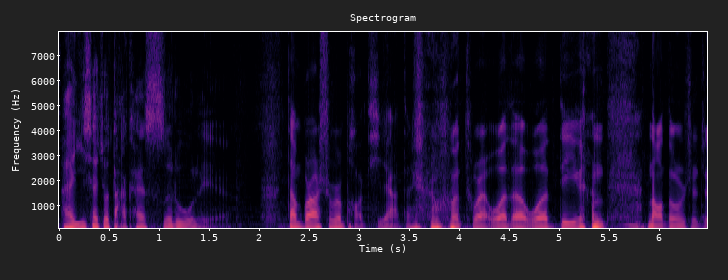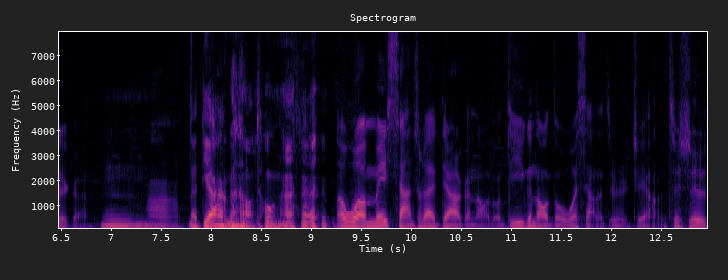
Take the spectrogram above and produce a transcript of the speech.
哎，一下就打开思路了耶！但不知道是不是跑题啊？但是我突然我的我第一个脑洞是这个嗯，啊那第二个脑洞呢？啊，我没想出来第二个脑洞，第一个脑洞我想的就是这样，就是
